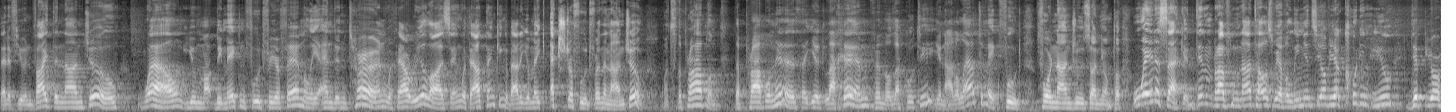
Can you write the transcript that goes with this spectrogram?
that if you invite the non-Jew, well, you might be making food for your family, and in turn, without realizing, without thinking about it, you'll make extra food for the non-Jew. What's the problem? The problem is that you're lachem velo lakuti. You're not allowed to make food for non-Jews on Yom Tov. Wait a second. Didn't Rav Huna tell us we have a leniency over here? Couldn't you dip your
